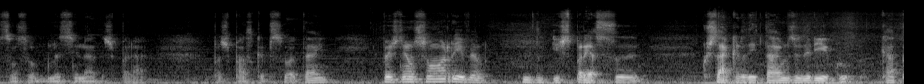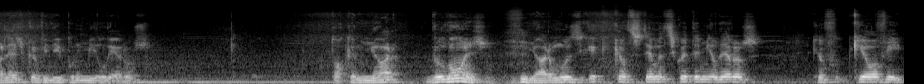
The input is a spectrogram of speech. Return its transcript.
são subdimensionadas para, para o espaço que a pessoa tem. Depois tem um som horrível. Isto parece custar acreditar, mas eu diria que a aparelho que eu vendi por mil euros toca melhor, de longe, melhor música que aquele sistema de 50 mil euros que eu, que eu ouvi.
